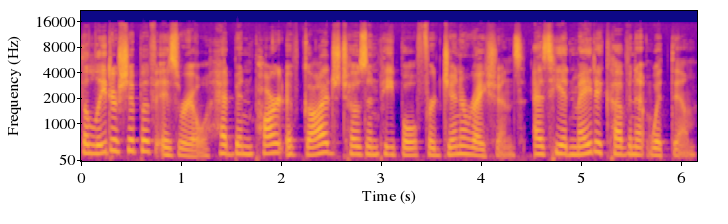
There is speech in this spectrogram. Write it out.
The leadership of Israel had been part of God's chosen people for generations as he had made a covenant with them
